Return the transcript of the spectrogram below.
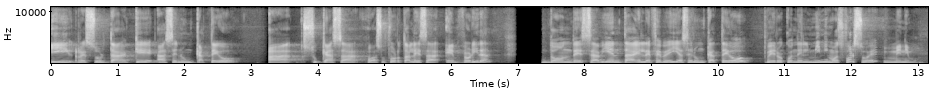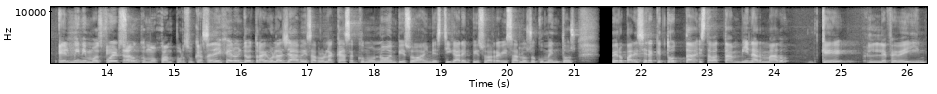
y resulta que hacen un cateo a su casa o a su fortaleza en Florida, donde se avienta el FBI a hacer un cateo, pero con el mínimo esfuerzo, ¿eh? Mínimo. El mínimo esfuerzo. Entraron como Juan por su casa. Me dijeron, yo traigo las llaves, abro la casa, como no, empiezo a investigar, empiezo a revisar los documentos, pero pareciera que todo estaba tan bien armado que el FBI,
